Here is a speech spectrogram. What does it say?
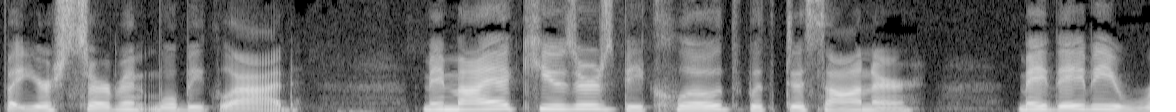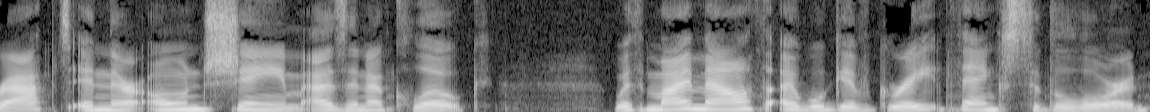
but your servant will be glad. May my accusers be clothed with dishonor. May they be wrapped in their own shame as in a cloak. With my mouth I will give great thanks to the Lord.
